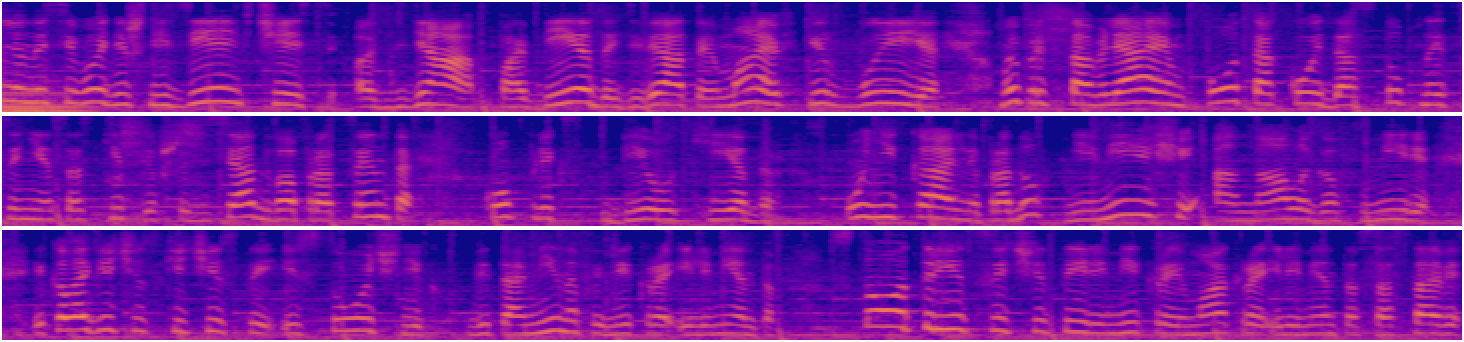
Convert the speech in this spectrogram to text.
Специально на сегодняшний день, в честь Дня Победы, 9 мая, впервые мы представляем по такой доступной цене со скидкой в 62% комплекс «Биокедр». Уникальный продукт, не имеющий аналогов в мире. Экологически чистый источник витаминов и микроэлементов. 134 микро- и макроэлемента в составе.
